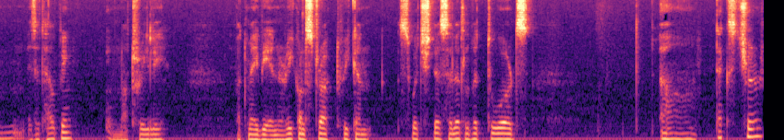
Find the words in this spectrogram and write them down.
Mm, is it helping? Not really but maybe in reconstruct we can switch this a little bit towards uh, texture.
